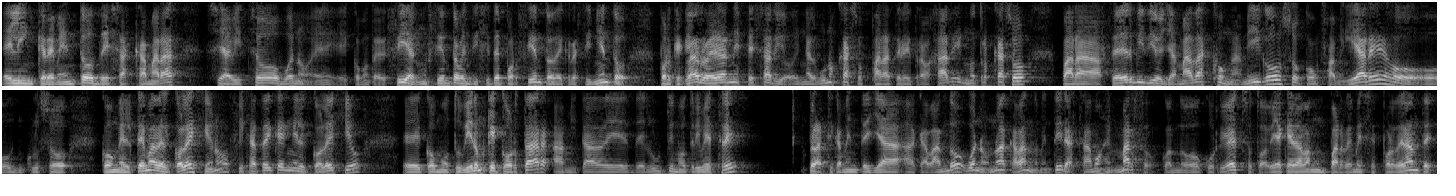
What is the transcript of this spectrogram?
el incremento de esas cámaras se ha visto, bueno, eh, eh, como te decía, en un 127% de crecimiento, porque claro, era necesario en algunos casos para teletrabajar y en otros casos para hacer videollamadas con amigos o con familiares o incluso con el tema del colegio, ¿no? Fíjate que en el colegio, eh, como tuvieron que cortar a mitad del último trimestre, prácticamente ya acabando, bueno, no acabando, mentira, estábamos en marzo cuando ocurrió esto, todavía quedaban un par de meses por delante.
